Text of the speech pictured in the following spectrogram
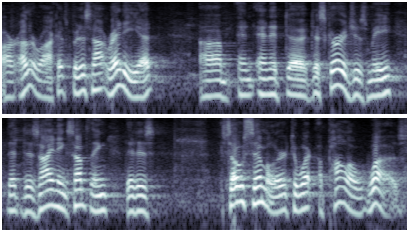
are other rockets, but it's not ready yet. Um, and, and it uh, discourages me that designing something that is so similar to what Apollo was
